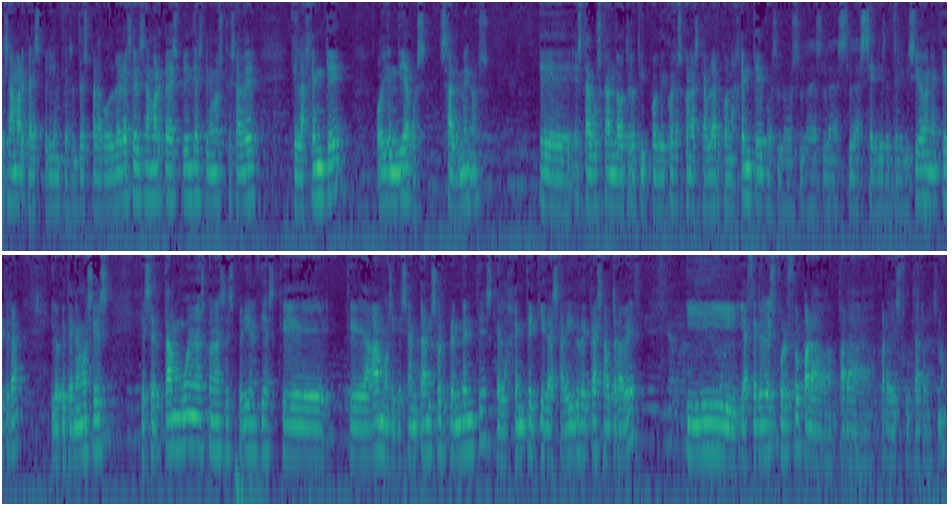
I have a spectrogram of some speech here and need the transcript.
esa marca de experiencias. Entonces, para volver a ser esa marca de experiencias, tenemos que saber que la gente hoy en día pues sale menos, eh, está buscando otro tipo de cosas con las que hablar con la gente, pues las, las, las, series de televisión, etcétera. Y lo que tenemos es que ser tan buenos con las experiencias que, hagamos y que sean tan sorprendentes que la gente quiera salir de casa otra vez y, hacer el esfuerzo para, para, para disfrutarlas, ¿no?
